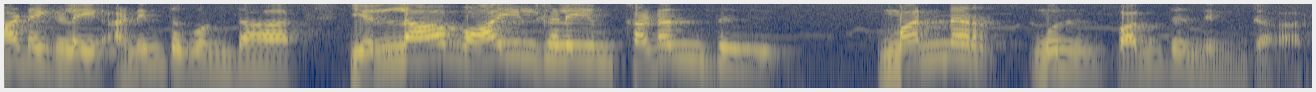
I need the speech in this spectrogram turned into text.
ஆடைகளை அணிந்து கொண்டார். எல்லா வாயில்களையும் கடந்து மன்னர் முன் வந்து நின்றார்.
